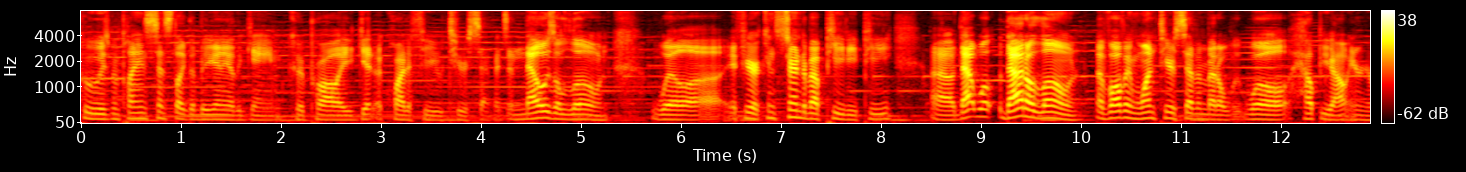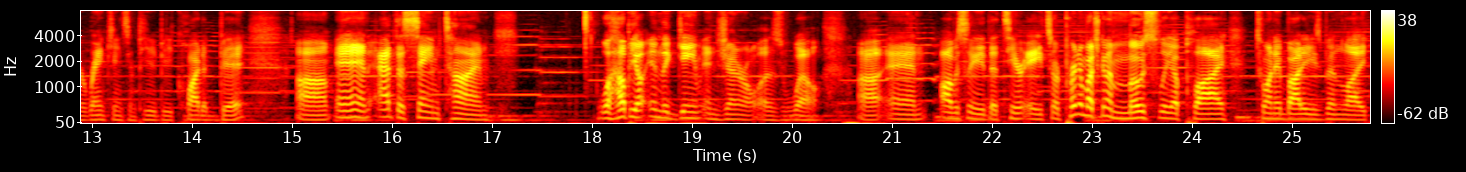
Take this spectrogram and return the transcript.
who has been playing since like the beginning of the game could probably get a, quite a few tier 7s. And those alone will, uh, if you're concerned about PvP, uh, that will that alone, evolving one tier 7 medal will help you out in your rankings in PvP quite a bit. Um, and at the same time, will help you out in the game in general as well. Uh, and obviously the tier 8s are pretty much going to mostly apply to anybody who's been like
